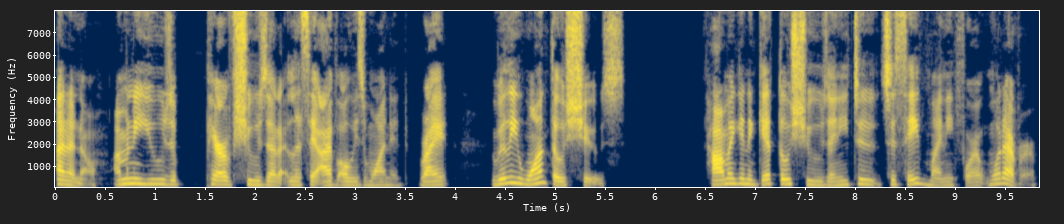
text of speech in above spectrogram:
I don't know. I'm going to use a pair of shoes that let's say I've always wanted, right? Really want those shoes. How am I going to get those shoes? I need to to save money for it, whatever.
